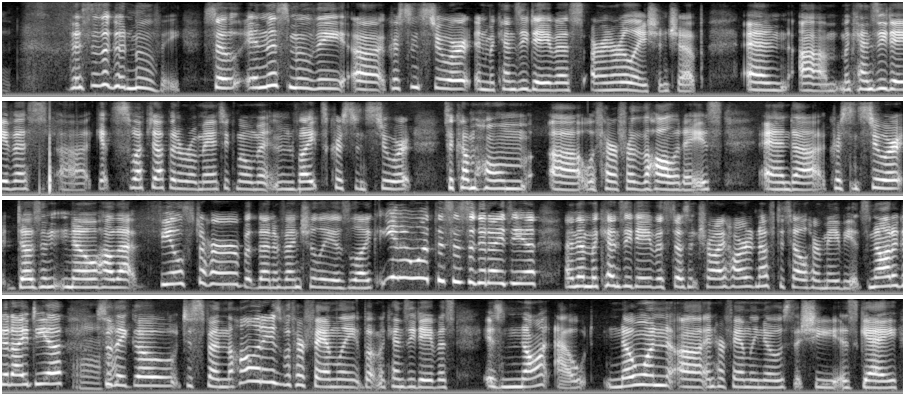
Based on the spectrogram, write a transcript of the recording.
This is a good movie. So in this movie, uh, Kristen Stewart and Mackenzie Davis are in a relationship, and um, Mackenzie Davis uh, gets swept up in a romantic moment and invites Kristen Stewart to come home uh, with her for the holidays. And uh, Kristen Stewart doesn't know how that feels to her, but then eventually is like, you know what, this is a good idea. And then Mackenzie Davis doesn't try hard enough to tell her maybe it's not a good idea. So they go to spend the holidays with her family, but Mackenzie Davis is not out. No one uh, in her family knows that she is gay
